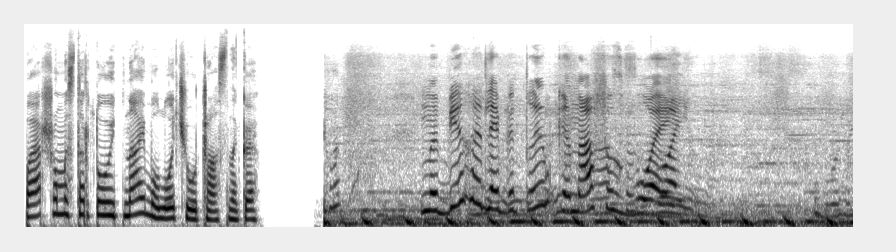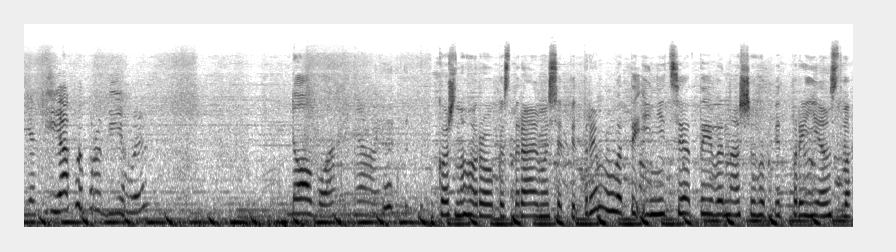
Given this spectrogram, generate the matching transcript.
Першими стартують наймолодші учасники. Ми бігли для підтримки наших воїнів. І як ви пробігли? Добре. Кожного року стараємося підтримувати ініціативи нашого підприємства.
